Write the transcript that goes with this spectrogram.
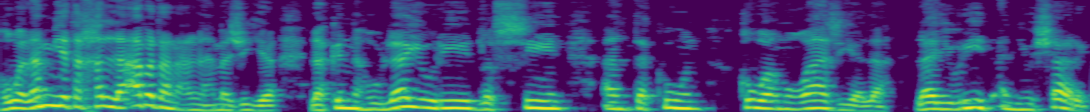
هو لم يتخلى ابدا عن الهمجية لكنه لا يريد للصين أن تكون قوى موازية له، لا يريد أن يشارك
